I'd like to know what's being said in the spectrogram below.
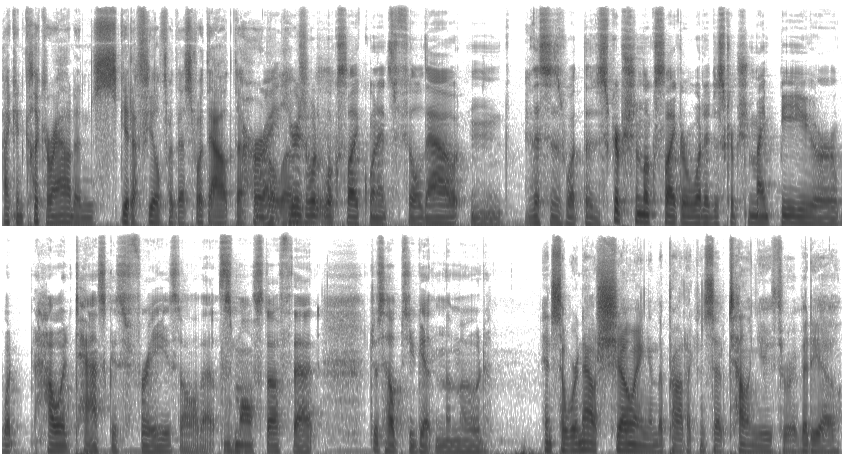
i can click around and get a feel for this without the hurdle right. Of, here's what it looks like when it's filled out and this is what the description looks like or what a description might be or what how a task is phrased all that mm-hmm. small stuff that just helps you get in the mode and so we're now showing in the product instead of telling you through a video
